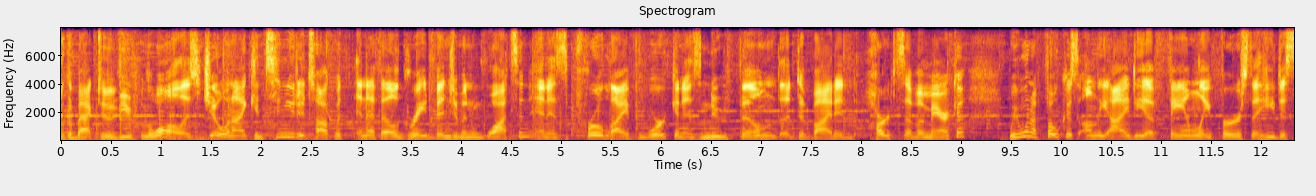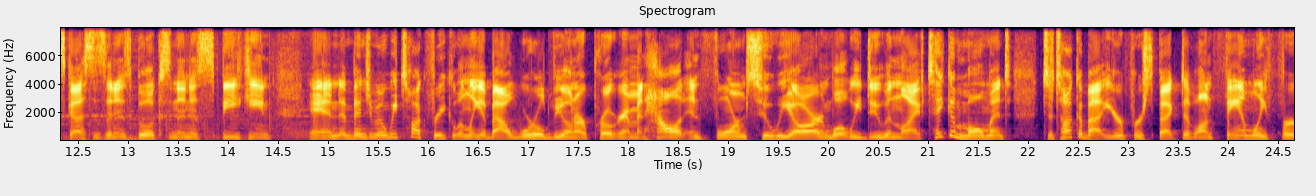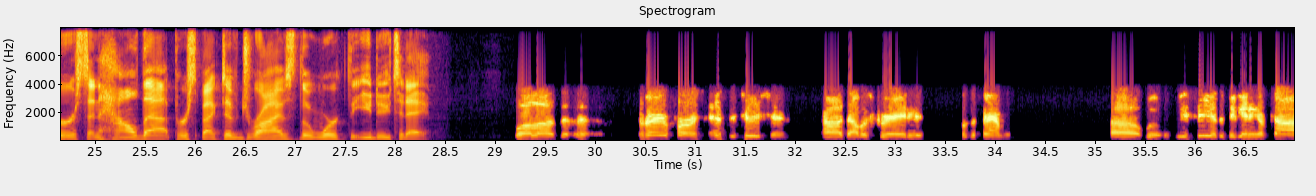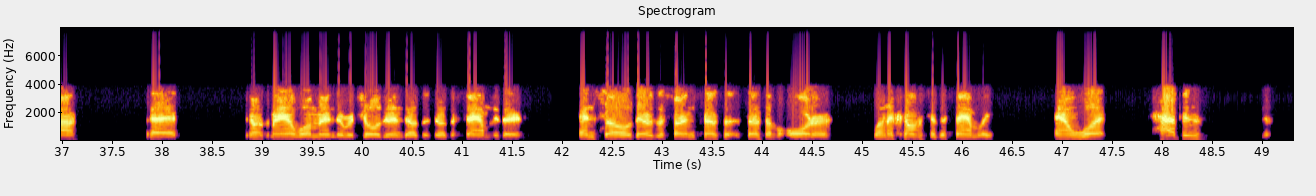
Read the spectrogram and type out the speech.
Welcome back to A View from the Wall as Joe and I continue to talk with NFL great Benjamin Watson and his pro life work and his new film, The Divided Hearts of America. We want to focus on the idea of family first that he discusses in his books and in his speaking. And uh, Benjamin, we talk frequently about worldview on our program and how it informs who we are and what we do in life. Take a moment to talk about your perspective on family first and how that perspective drives the work that you do today. Well, uh, the, the, very first institution uh, that was created was the family. Uh, we, we, see at the beginning of time that there was a man, woman, there were children, there was a, there was a family there, and so there's a certain sense of, sense of order when it comes to the family. And what happens,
